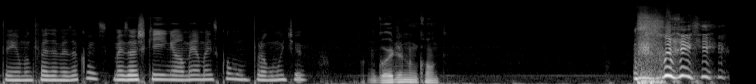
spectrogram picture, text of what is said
Tem uma que faz a mesma coisa. Mas eu acho que em homem é mais comum, por algum motivo. Gordo não conta.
